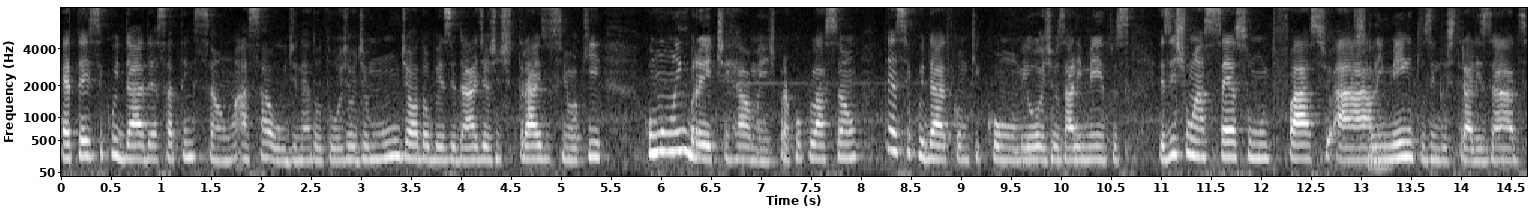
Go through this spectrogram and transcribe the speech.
é ter esse cuidado, essa atenção à saúde, né, doutor? Hoje é o Dia Mundial da Obesidade, a gente traz o senhor aqui como um lembrete realmente para a população ter esse cuidado com o que come. Hoje os alimentos, existe um acesso muito fácil a Sim. alimentos industrializados,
